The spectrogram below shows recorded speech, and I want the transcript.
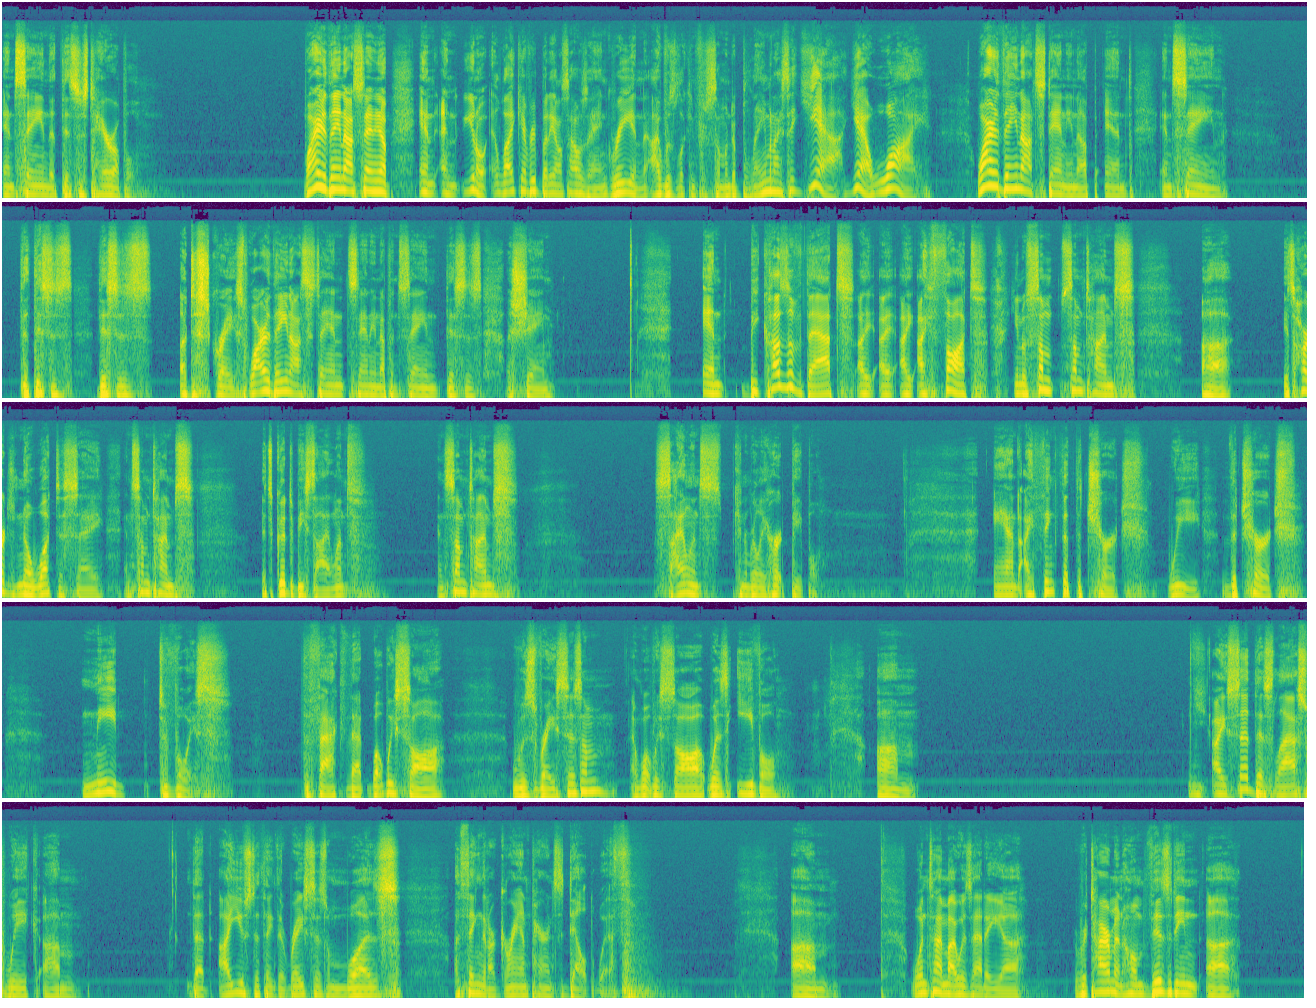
and saying that this is terrible? Why are they not standing up? And, and, you know, like everybody else, I was angry and I was looking for someone to blame. And I said, yeah, yeah, why? Why are they not standing up and, and saying that this is, this is a disgrace? Why are they not stand, standing up and saying this is a shame? And because of that, I, I, I thought, you know, some, sometimes uh, it's hard to know what to say, and sometimes it's good to be silent, and sometimes silence can really hurt people. And I think that the church, we, the church, need to voice the fact that what we saw was racism and what we saw was evil. Um, I said this last week um, that I used to think that racism was a thing that our grandparents dealt with. Um, one time I was at a uh, retirement home visiting uh,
